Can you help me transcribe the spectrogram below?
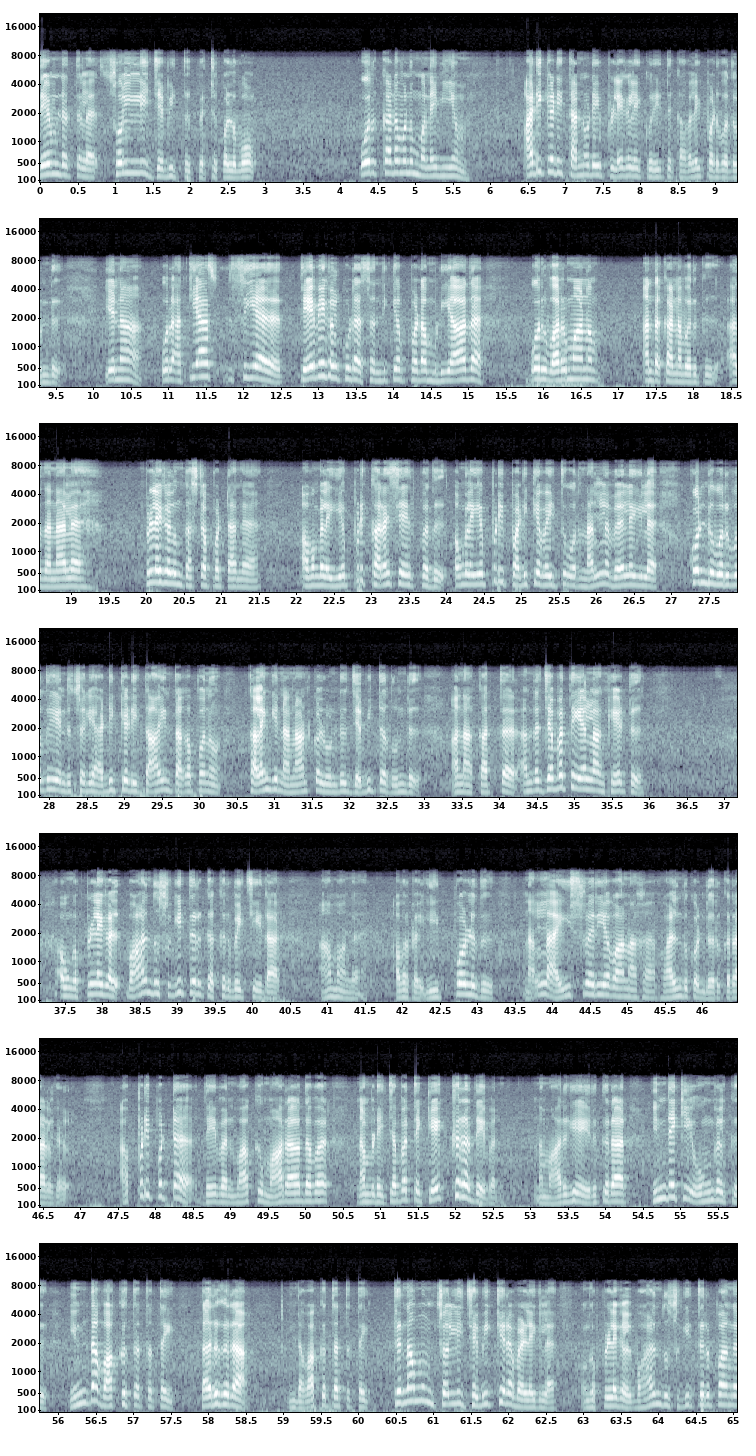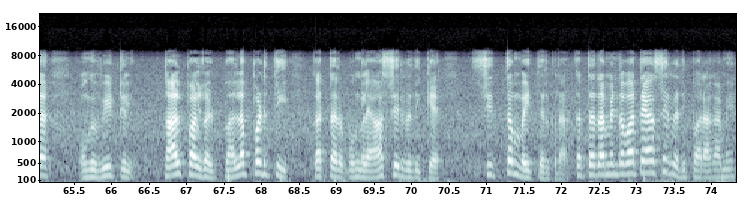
தேவனிடத்தில் சொல்லி ஜெபித்து பெற்றுக்கொள்வோம் ஒரு கணவனும் மனைவியும் அடிக்கடி தன்னுடைய பிள்ளைகளை குறித்து கவலைப்படுவதுண்டு. ஏன்னா ஒரு அத்தியாவசிய தேவைகள் கூட சந்திக்கப்பட முடியாத ஒரு வருமானம் அந்த கணவருக்கு. அதனால் பிள்ளைகளும் கஷ்டப்பட்டாங்க. அவங்கள எப்படி கரை சேர்ப்பது? அவங்கள எப்படி படிக்க வைத்து ஒரு நல்ல வேலையில் கொண்டு வருவது என்று சொல்லி அடிக்கடி தாயின் தகப்பனும் கலங்கின நாட்கள் உண்டு ஜெபித்ததுண்டு ஆனால் கர்த்தர் அந்த ஜெபத்தையெல்லாம் கேட்டு அவங்க பிள்ளைகள் வாழ்ந்து சுகித்திருக்க கிருபை செய்தார். ஆமாங்க அவர்கள் இப்பொழுது நல்ல ஐஸ்வர்யவானாக வாழ்ந்து கொண்டு இருக்கிறார்கள். அப்படிப்பட்ட தேவன் வாக்கு மாறாதவர் நம்முடைய ஜெபத்தை கேட்கிற தேவன் நம்ம அருகே இருக்கிறார். இன்றைக்கு உங்களுக்கு இந்த வாக்குத்தத்தத்தை தருகிறார் இந்த வாக்குத்தத்தத்தை தினமும் சொல்லி ஜெபிக்கிற வேளையில் உங்கள் பிள்ளைகள் வாழ்ந்து சுகித்திருப்பாங்க. உங்கள் வீட்டில் தாழ்பால்கள் பலப்படுத்தி கத்தர் உங்களை ஆசீர்வதிக்க சித்தம் வைத்திருக்கிறார். கத்ததாம் இந்த வார்த்தை ஆசீர்வதிப்பாராகாமே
